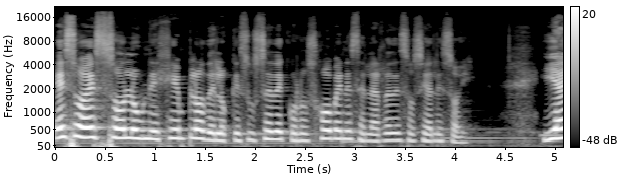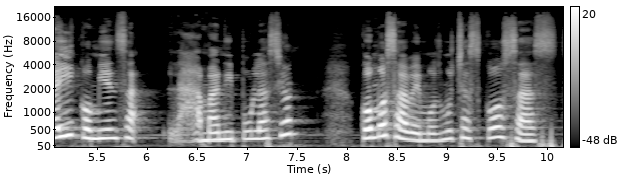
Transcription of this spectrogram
Eso es solo un ejemplo de lo que sucede con los jóvenes en las redes sociales hoy. Y ahí comienza la manipulación. ¿Cómo sabemos muchas cosas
